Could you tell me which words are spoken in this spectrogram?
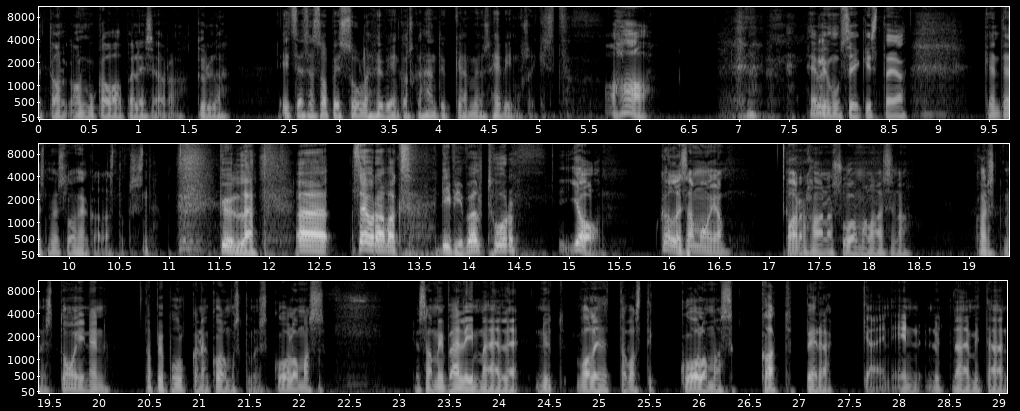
että on, on mukavaa peliseuraa, kyllä. itse asiassa sopisi sulle hyvin, koska hän tykkää myös hevimusiikista. Ahaa. Hevimusiikista ja kenties myös lohenkalastuksesta. Kyllä. Ö, seuraavaksi DP World Tour. Joo. Kalle Samoja parhaana suomalaisena 22. Tapio Pulkkanen 33. Ja Sami Välimäelle nyt valitettavasti kolmas kat peräkkäin. En nyt näe mitään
